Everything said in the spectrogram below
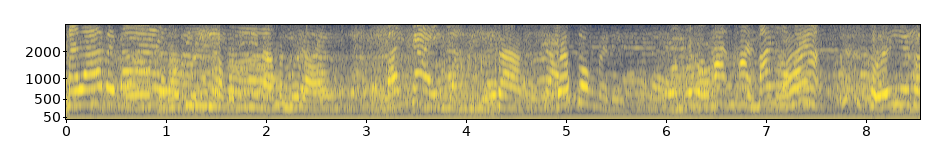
ไปละบ๊ายบายขับรถดีๆขับรถดีๆนะมันมืดแล้วบ้านไก่เนี่ยจ้ะแวะส่งหน่อยดิผ่านผ่านบ้านเขาไหมอะเฮ้ยยังไง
